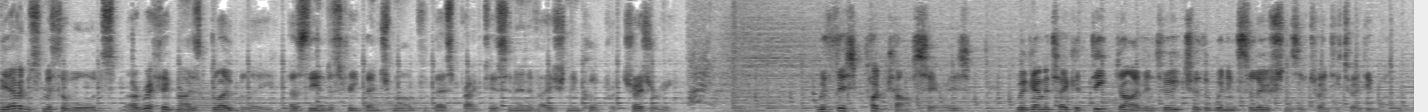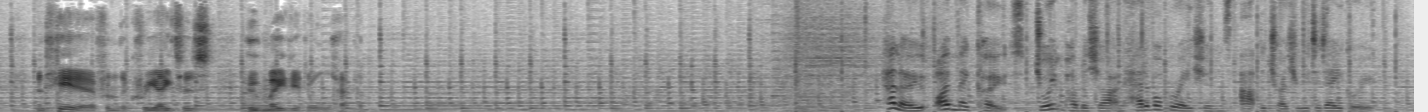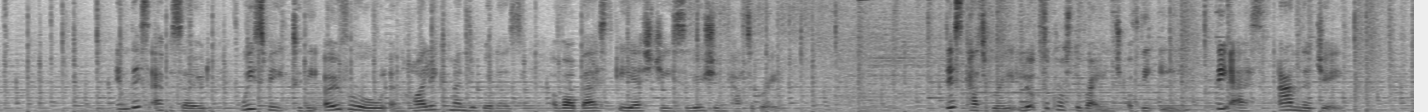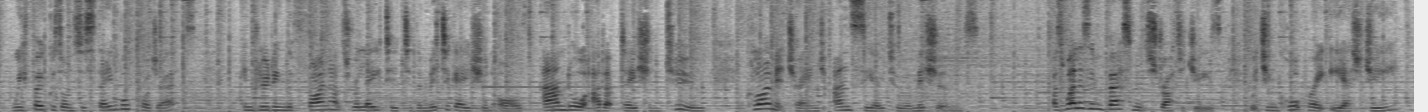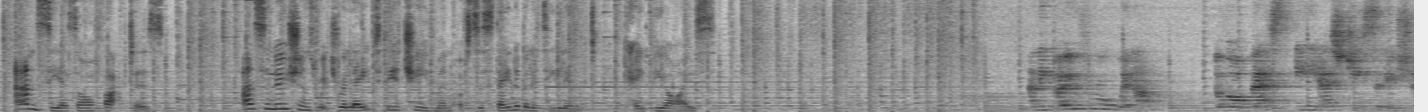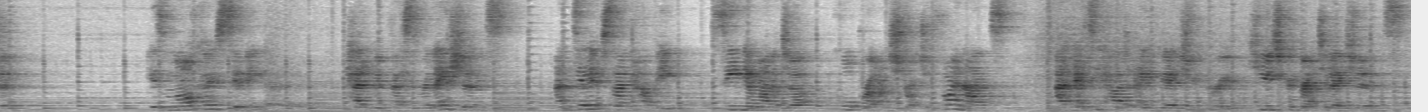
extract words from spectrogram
The Adam Smith Awards are recognised globally as the industry benchmark for best practice and innovation in corporate treasury. With this podcast series, we're going to take a deep dive into each of the winning solutions of 2021 and hear from the creators who made it all happen. Hello, I'm Meg Coates, Joint Publisher and Head of Operations at the Treasury Today Group. In this episode, we speak to the overall and highly commended winners of our Best ESG Solution category. This category looks across the range of the E, the S, and the G. We focus on sustainable projects, including the finance related to the mitigation of and or adaptation to climate change and CO2 emissions, as well as investment strategies which incorporate ESG and CSR factors and solutions which relate to the achievement of sustainability linked KPIs. And the overall winner of our best ESG solution is Marco Simi, Head of Investor Relations, and Dilip Sanghavi, Senior Manager, Corporate and Structured Finance at Etihad Aviation Group. Huge congratulations.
